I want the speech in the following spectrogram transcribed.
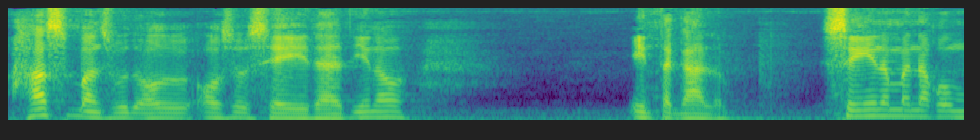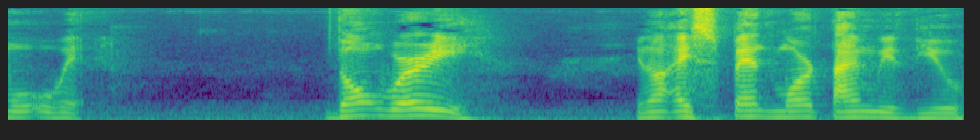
husbands would also say that, you know, in Tagalog, sa'yo naman ako umuwi. Don't worry. You know, I spend more time with you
